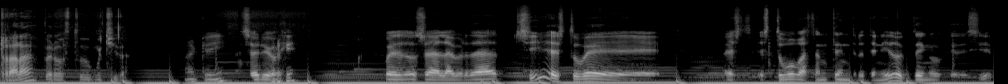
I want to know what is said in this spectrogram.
rara, pero estuvo muy chida. Ok. En serio. Jorge. Pues, o sea, la verdad, sí, estuve. Est- Estuvo bastante entretenido, tengo que decir.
